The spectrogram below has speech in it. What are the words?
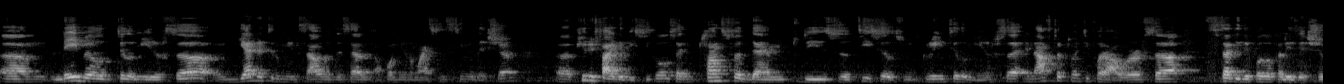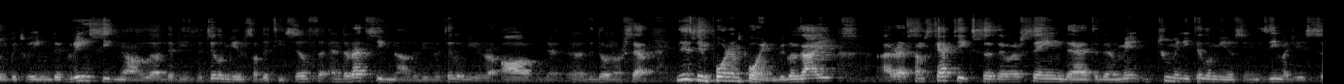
um, label telomeres, get the telomeres out of the cell upon ionomycin stimulation, uh, purify the vesicles and transfer them to these uh, T cells with green telomeres uh, and after 24 hours uh, study the co-localization between the green signal uh, that is the telomeres of the T cells and the red signal that is the telomere of the, uh, the donor cell. This is an important point because I, I read some skeptics that were saying that there are many, too many telomeres in these images.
